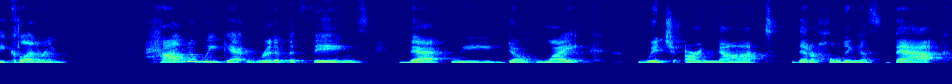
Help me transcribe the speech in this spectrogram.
decluttering. How do we get rid of the things that we don't like, which are not, that are holding us back,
